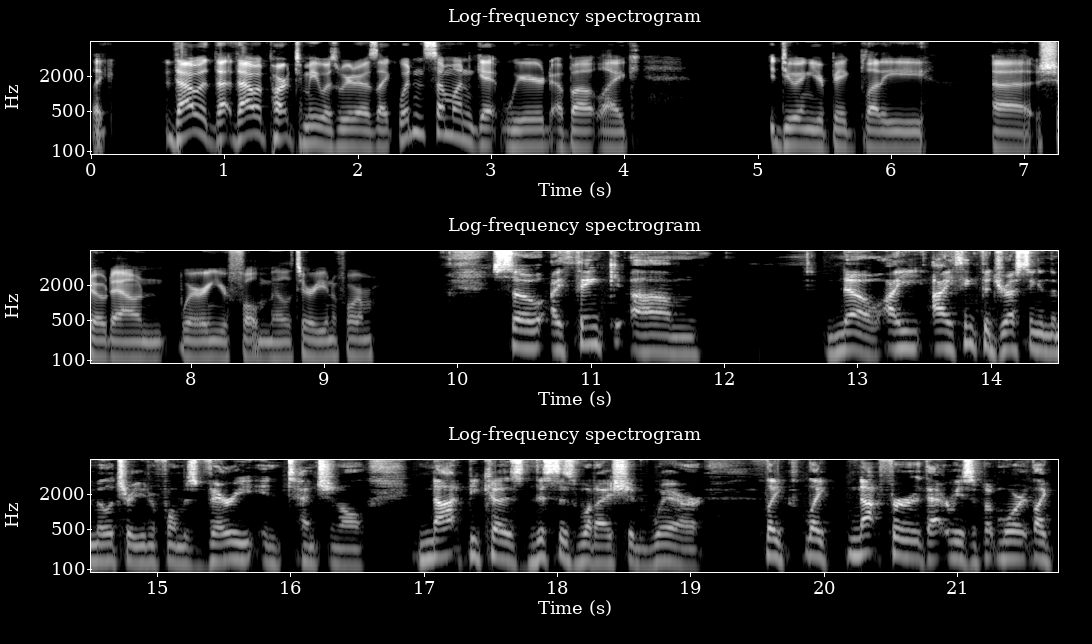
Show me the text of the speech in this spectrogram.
like that would that that would part to me was weird. I was like, wouldn't someone get weird about like doing your big bloody uh, showdown wearing your full military uniform? So I think um, no, I I think the dressing in the military uniform is very intentional, not because this is what I should wear, like like not for that reason, but more like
